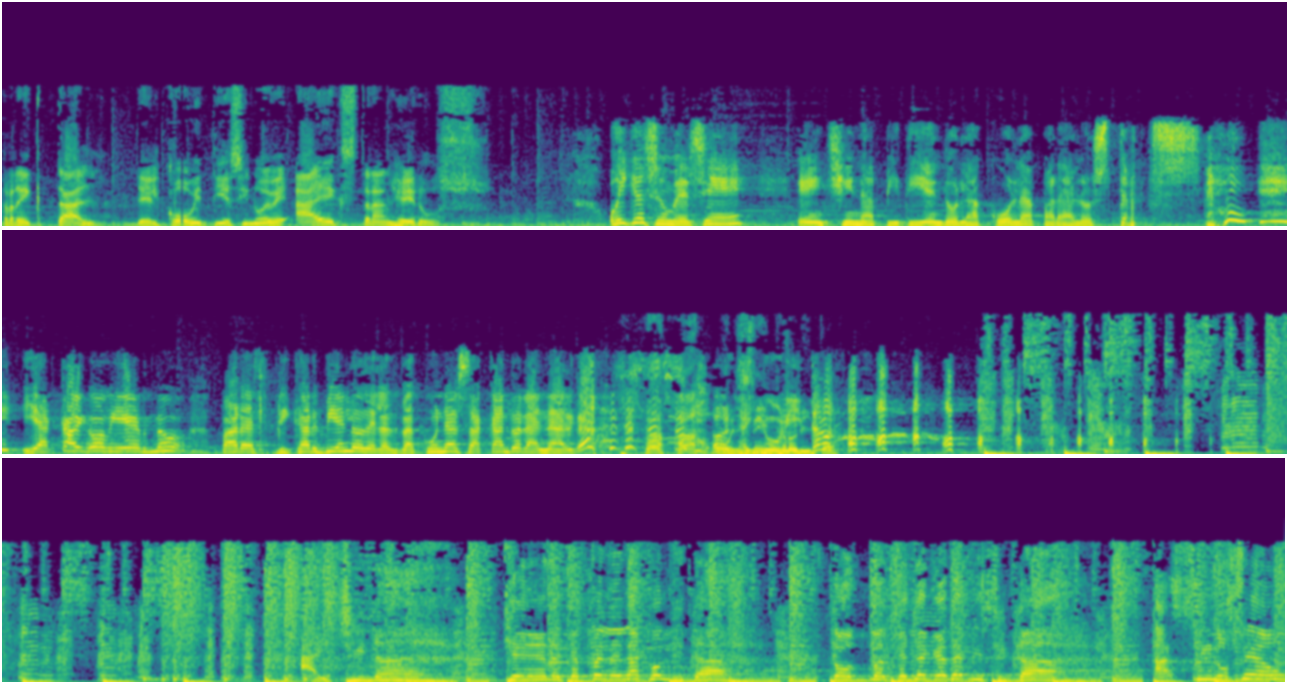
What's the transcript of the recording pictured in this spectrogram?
rectal del COVID-19 a extranjeros. Oiga, su merced, en China pidiendo la cola para los tests. y acá el gobierno para explicar bien lo de las vacunas sacando la nalga. Hola, Sí, Ignorita. Ay, China, quiere que pele la colita todo el que llegue de visita. Así no sea un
